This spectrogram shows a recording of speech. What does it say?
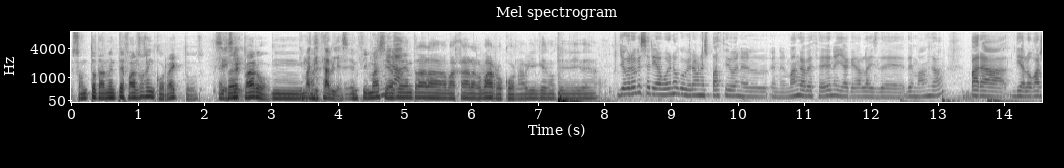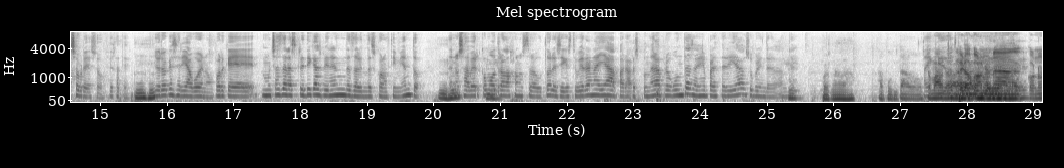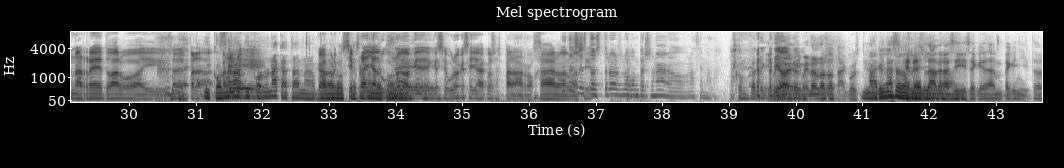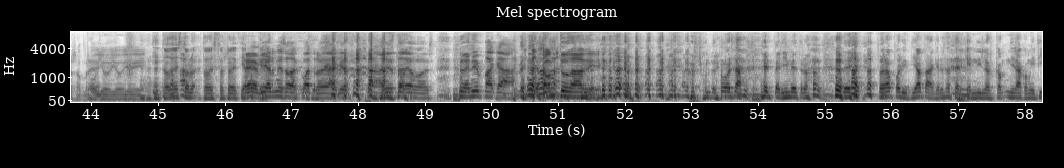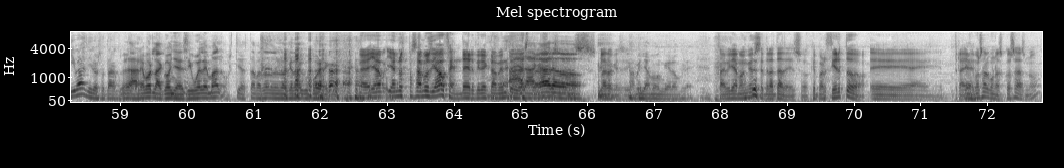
son totalmente falsos e incorrectos. Sí, Entonces, sí. claro. mm, Y matizables. Encima, Pues si has de entrar a bajar al barro con alguien que no tiene ni idea. Yo creo que sería bueno que hubiera un espacio en el, en el manga BCN, ya que habláis de, de manga, para dialogar sobre eso, fíjate. Yo creo que sería bueno, porque muchas de las críticas vienen desde el desconocimiento, de no saber cómo trabajan los traductores, y que estuvieran allá para responder a preguntas a mí me parecería súper interesante. Pues nada, apuntado. Tomado. Pero con una, con una red o algo ahí, ¿sabes? Para, Y con, para- una, y con una katana. Claro, para porque los que siempre hay alguno que, que seguro que se lleva cosas para arrojar o algo Todos así. estos trolls luego en persona no, no hacen nada. Con Y protección. menos, ¿no? y menos los otakus, tío. Marina que les, se los que les ladras ¿eh? y se quedan pequeñitos, hombre. Uy, uy, uy, uy. Y todo esto, lo- todo esto os lo decía Eh, porque viernes a las 4, eh, aquí, ahí estaremos. Venid para acá. Come to daddy. os pondremos la- el perímetro de zona policial para que no se acerquen ni, los, com- ni la comitiva ni los otakus. Bueno, haremos la coña, si huele mal, hostia, está pasando lo que da por aquí. Pero ya, ya nos pasamos ya a ofender directamente. y ya está, es- claro que sí. Familia Monger, hombre. Familia Monger se trata de eso. Que por cierto, eh, traeremos algunas cosas, ¿no?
